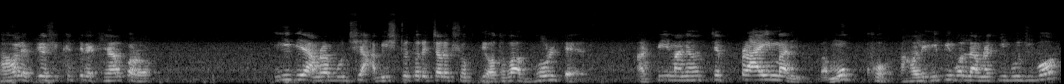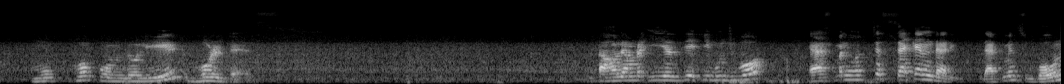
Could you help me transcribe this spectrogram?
তাহলে প্রিয় শিক্ষার্থীরা খেয়াল করো, ই দিয়ে আমরা বুঝি আবিষ্ট তড়িৎচালক শক্তি অথবা ভোল্টেজ। আর পি মানে হচ্ছে প্রাইমারি বা মুখ্য। তাহলে ইপি বললে আমরা কি বুঝব? মুখ্য কুণ্ডলীর ভোল্টেজ। তাহলে আমরা ইএস দিয়ে কি বুঝব? এস মানে হচ্ছে সেকেন্ডারি দ্যাট মিন্স গৌণ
